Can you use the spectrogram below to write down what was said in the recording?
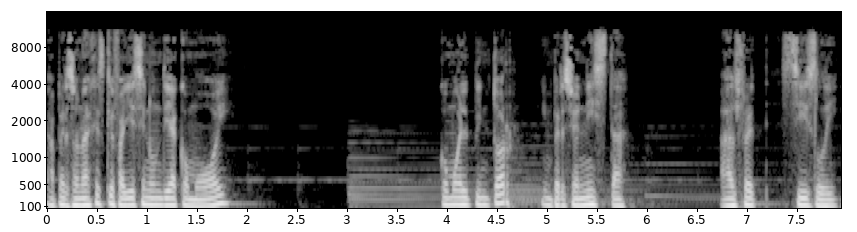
a personajes que fallecen un día como hoy, como el pintor impresionista Alfred Sisley,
